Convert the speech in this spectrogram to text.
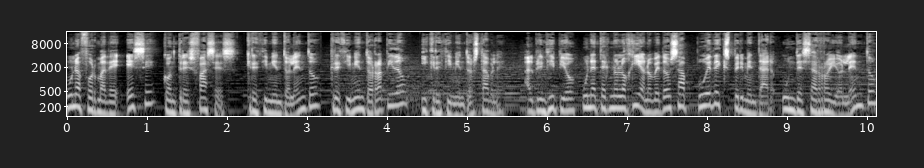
una forma de S con tres fases, crecimiento lento, crecimiento rápido y crecimiento estable. Al principio, una tecnología novedosa puede experimentar un desarrollo lento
